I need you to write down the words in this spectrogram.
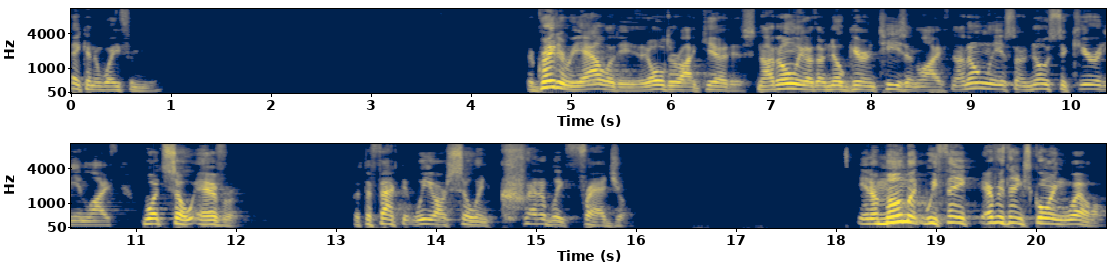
taken away from you. The greater reality, the older I get, is not only are there no guarantees in life, not only is there no security in life whatsoever, but the fact that we are so incredibly fragile. In a moment, we think everything's going well.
